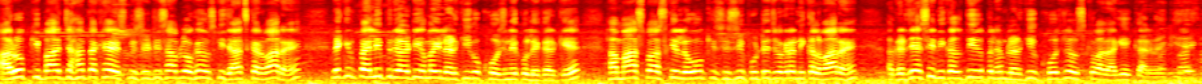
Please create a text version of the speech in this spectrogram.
आरोप की बात जहाँ तक है एस पी सिटी साहब लोग हैं उसकी जाँच करवा रहे हैं। लेकिन पहली प्रायोरिटी हमारी लड़की को खोजने को लेकर के हम आसपास के लोगों की सीसी फुटेज वगैरह निकलवा रहे हैं। अगर जैसी निकलती है तो पहले हम लड़की को खोज लें उसके बाद आगे की कार्रवाई की जाएगी।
